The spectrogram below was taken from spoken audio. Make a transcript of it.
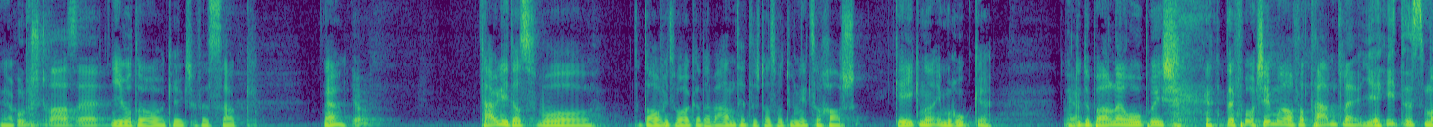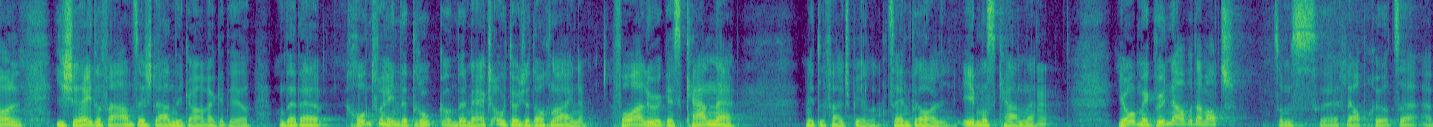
ja. Kunststraße. Ivo da kriegst du auf den Sack. Ja. ja. Tauli, das, was David vorher gerade erwähnt hat, ist das, was du nicht so kannst. Gegner im Rücken. Wenn ja. du den Ball eroberst, dann musst du immer an vertändeln. Jedes Mal. Ich schreie der Fernseher ständig an wegen dir. Und dann äh, kommt von hinten Druck und dann merkst du, oh, da ist ja doch noch einer. Voranschauen, scannen. Mittelfeldspieler, Zentrale, immer scannen. Ja. Ja, wir gewinnen aber den Match. Um es ein bisschen abzukürzen, äh,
